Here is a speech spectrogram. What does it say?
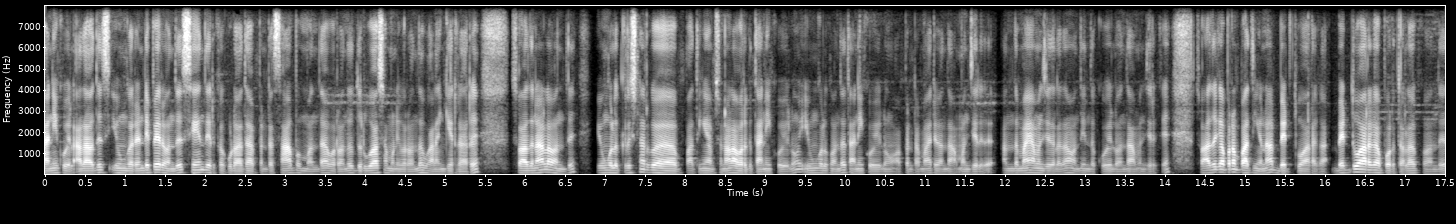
தனி கோயில். அதாவது இவங்க ரெண்டு பேர் வந்து சேர்ந்து இருக்கக்கூடாது அப்படின்ற சாபம் வந்து அவர் வந்து துர்வாச முனிவர் வந்து வழங்கிடுறாரு. ஸோ அதனால் வந்து இவங்களுக்கு கிருஷ்ணருக்கு பார்த்தீங்க சொன்னால் அவருக்கு தனி கோயிலும் இவங்களுக்கு வந்து தனி கோயிலும் அப்படின்ற மாதிரி வந்து அமைஞ்சிருது. அந்த மாதிரி அமைஞ்சதில் தான் வந்து இந்த கோயில் வந்து அமைஞ்சிருக்கு. ஸோ அதுக்கப்புறம் பார்த்தீங்கன்னா பெட் துவாரகா பெட் துவாரகா பொறுத்தளவுக்கு வந்து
